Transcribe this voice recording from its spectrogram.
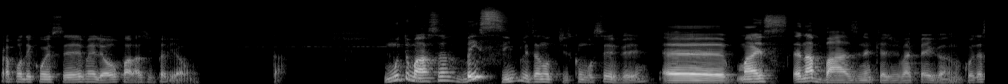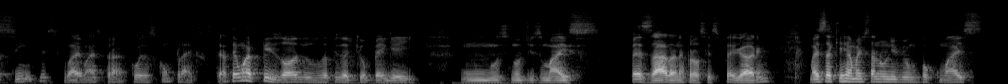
para poder conhecer melhor o Palácio Imperial. Muito massa, bem simples a notícia, como você vê, é, mas é na base né, que a gente vai pegando. Coisa simples vai mais para coisas complexas. Tem até um episódio, uns episódios que eu peguei, umas notícias mais pesadas né, para vocês pegarem, mas isso aqui realmente está num nível um pouco mais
